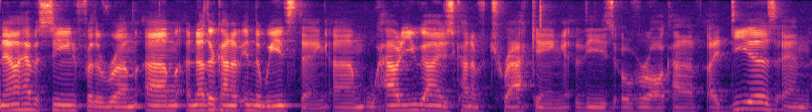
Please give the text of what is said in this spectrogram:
now I have a scene for the room. Um, another kind of in the weeds thing. Um, how do you guys kind of tracking these overall kind of ideas and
